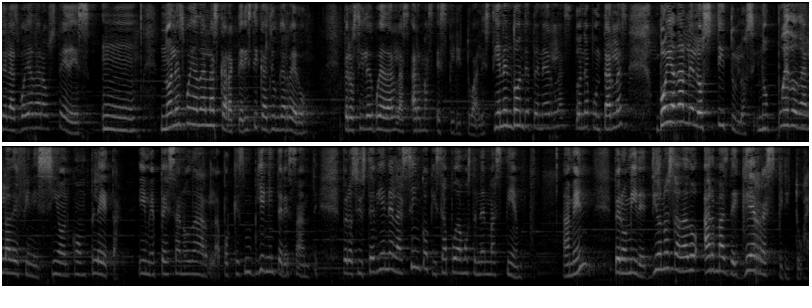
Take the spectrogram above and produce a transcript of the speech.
se las voy a dar a ustedes. Mm, no les voy a dar las características de un guerrero, pero sí les voy a dar las armas espirituales. ¿Tienen dónde tenerlas? ¿Dónde apuntarlas? Voy a darle los títulos. No puedo dar la definición completa y me pesa no darla porque es bien interesante. Pero si usted viene a las 5, quizá podamos tener más tiempo. Amén. Pero mire, Dios nos ha dado armas de guerra espiritual.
